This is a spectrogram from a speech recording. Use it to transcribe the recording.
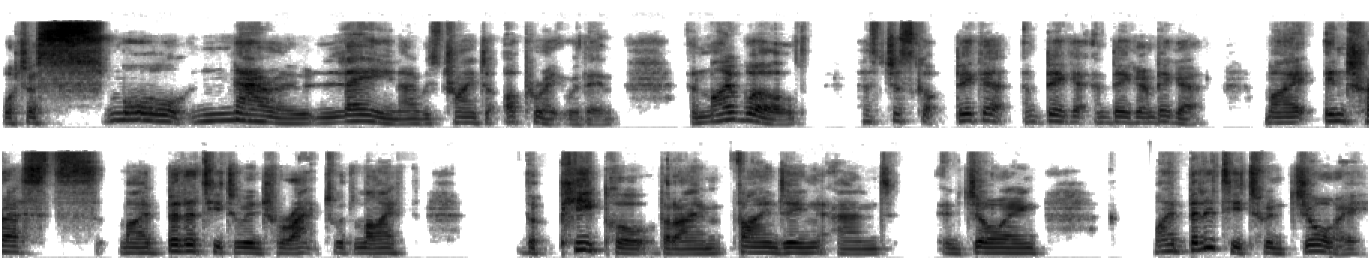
what a small, narrow lane I was trying to operate within. And my world has just got bigger and bigger and bigger and bigger. My interests, my ability to interact with life, the people that I'm finding and enjoying, my ability to enjoy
